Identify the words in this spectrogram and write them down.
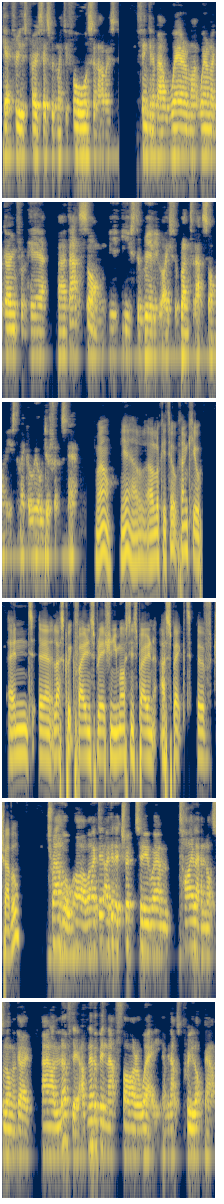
get through this process with my divorce, and I was thinking about where am I where am I going from here. Uh, that song used to really I used to run to that song, and it used to make a real difference. Yeah. Well, yeah, I'll, I'll look it up. Thank you. And uh, last quick fire inspiration: your most inspiring aspect of travel? Travel. Oh, well, I did. I did a trip to um, Thailand not so long ago, and I loved it. I've never been that far away. I mean, that was pre-lockdown,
